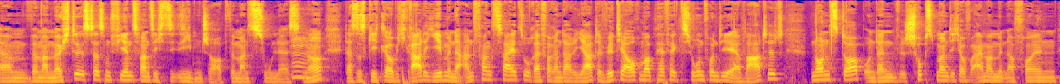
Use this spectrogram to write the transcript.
ähm, wenn man möchte, ist das ein 24-7-Job, wenn man es zulässt. Mhm. Ne? Das ist, geht, glaube ich, gerade jedem in der Anfangszeit so. Referendariate wird ja auch immer Perfektion von dir erwartet, nonstop. Und dann schubst man dich auf einmal mit einer vollen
